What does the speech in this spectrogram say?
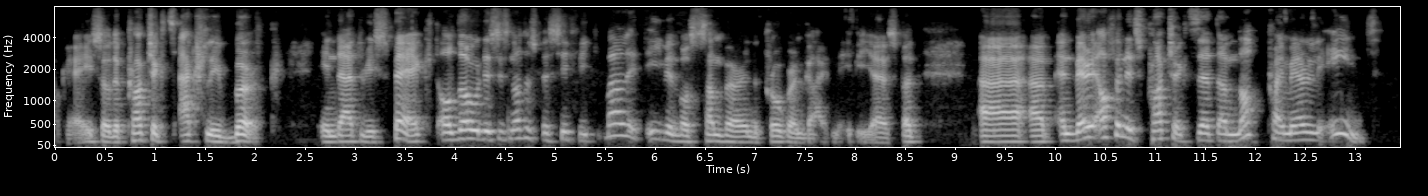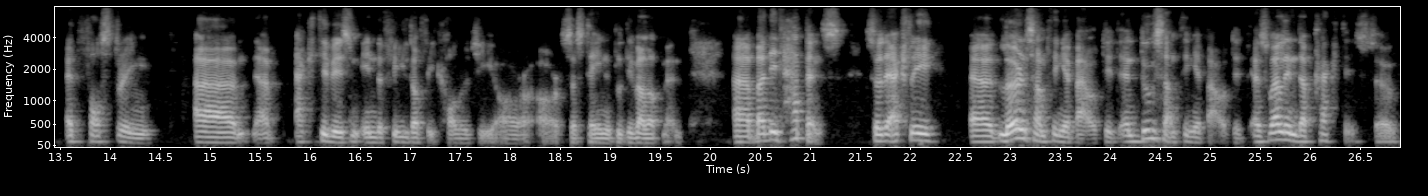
Okay, so the projects actually work in that respect, although this is not a specific, well, it even was somewhere in the program guide, maybe, yes, but Uh, uh, and very often it's projects that are not primarily aimed at fostering um, uh, activism in the field of ecology or, or sustainable development. Uh, but it happens. So they actually uh, learn something about it and do something about it as well in the practice. So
